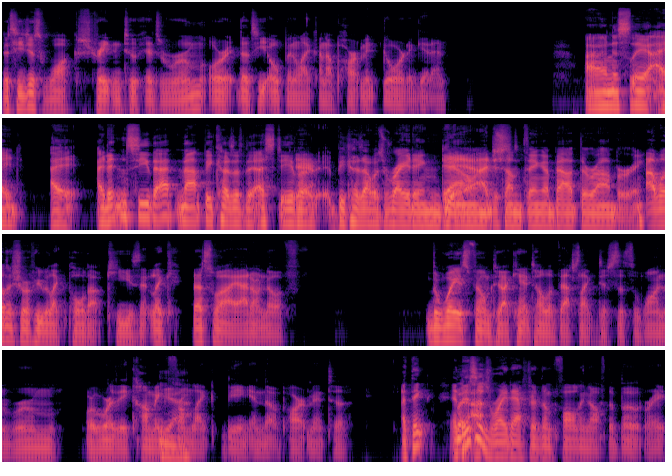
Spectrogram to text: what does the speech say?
does he just walk straight into his room, or does he open like an apartment door to get in? Honestly, I I I didn't see that not because of the SD, but because I was writing down Yeah, I just- something about the robbery. I wasn't sure if he would like pulled out keys and like that's why I don't know if the way it's filmed too. I can't tell if that's like just this one room or were they coming Yeah. from like being in the apartment to. I think, and But this I- is right after them falling off the boat, right?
